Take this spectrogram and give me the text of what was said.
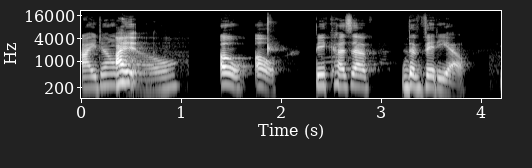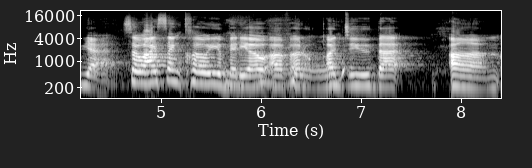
I don't I- know. Oh, oh, because of the video. Yeah. So I sent Chloe a video of a, a dude that um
